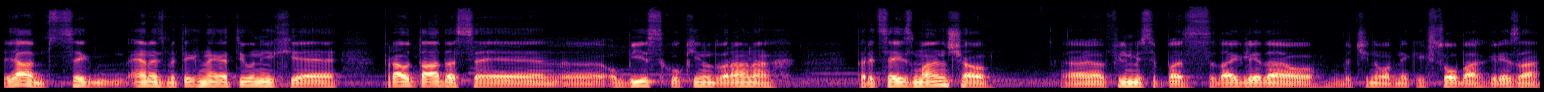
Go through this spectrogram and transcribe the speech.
Ja, se, ena izmed teh negativnih je prav ta, da se je uh, obisk v kinodvoranah precej zmanjšal. Uh, filmi se pa sedaj gledajo večinoma v nekih sobah, gre za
